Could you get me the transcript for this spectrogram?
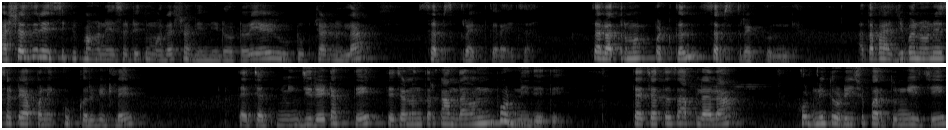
अशाच रेसिपी पाहण्यासाठी तुम्हाला शालिनी डॉटर या यूट्यूब चॅनलला सबस्क्राईब करायचं आहे चला तर मग पटकन सबस्क्राईब करून घ्या. आता भाजी बनवण्यासाठी आपण एक कुकर घेतले त्याच्यात मी जिरे टाकते. त्याच्यानंतर कांदा घालून फोडणी देते. त्याच्यातच आपल्याला फोडणी थोडीशी परतून घ्यायची.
